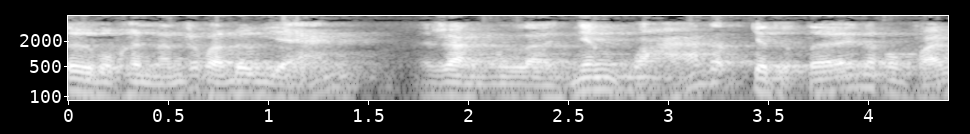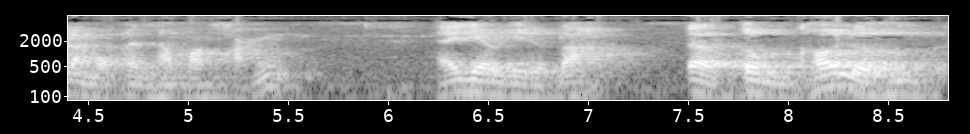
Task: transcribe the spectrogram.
từ một hình ảnh rất là đơn giản rằng là nhân quả đó trên thực tế nó không phải là một hình học mặt phẳng. Hãy gieo gì được đó. Tức là tùng khối lượng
